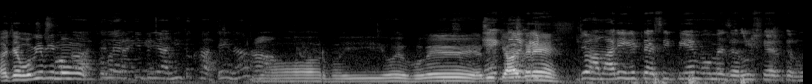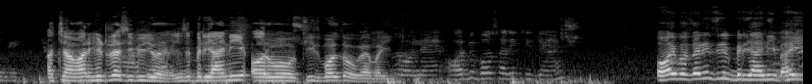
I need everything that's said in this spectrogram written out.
अच्छा वो भी अपनी मॉम तो लड़के बिरयानी तो खाते हैं ना। यार भाई ओए होए अभी क्या जो करें? जो हमारी हिट रेसिपी है वो मैं ज़रूर शेयर करूँगी। अच्छा हमारी हिट रेसिपी जो है जैसे बिरयानी और वो चीज़ बोल तो हो गया भाई। और भी बहुत सारी चीज़ें हैं। और बता नहीं सिर्फ़ बिरयानी भाई।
